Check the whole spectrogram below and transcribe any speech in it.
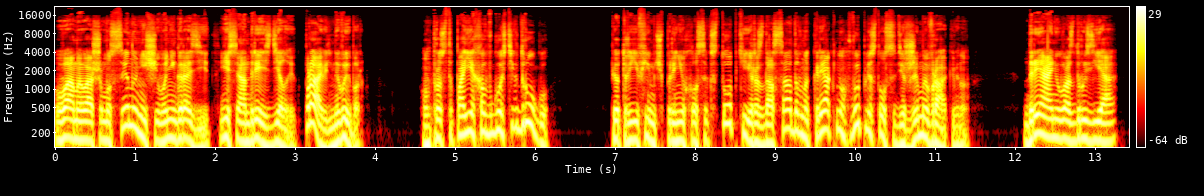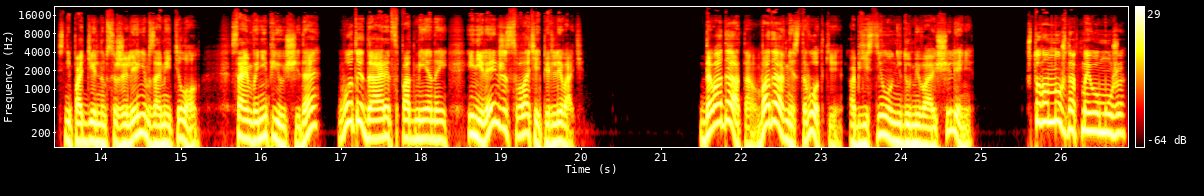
«Вам и вашему сыну ничего не грозит, если Андрей сделает правильный выбор». «Он просто поехал в гости к другу». Петр Ефимович принюхался к стопке и, раздосадованно, крякнув, выплеснул содержимое в раковину. «Дрянь у вас, друзья», — с неподдельным сожалением заметил он. «Сами вы не пьющий, да? Вот и дарят с подменой. И не лень же сволотей переливать». «Да вода там, вода вместо водки», — объяснил он недоумевающей Лене. «Что вам нужно от моего мужа?»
